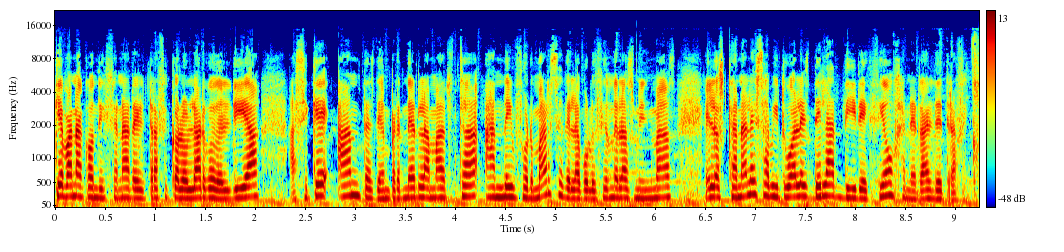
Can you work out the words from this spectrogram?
que van a condicionar el tráfico a lo largo del día, así que antes de emprender la marcha han de informarse de la evolución de las mismas en los canales habituales de la Dirección General de Tráfico.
